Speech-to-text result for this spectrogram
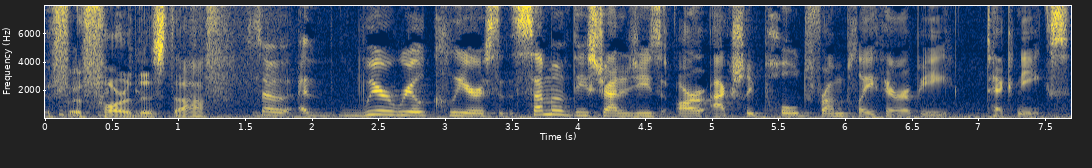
f- for the staff. So uh, we're real clear. So some of these strategies are actually pulled from play therapy techniques,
